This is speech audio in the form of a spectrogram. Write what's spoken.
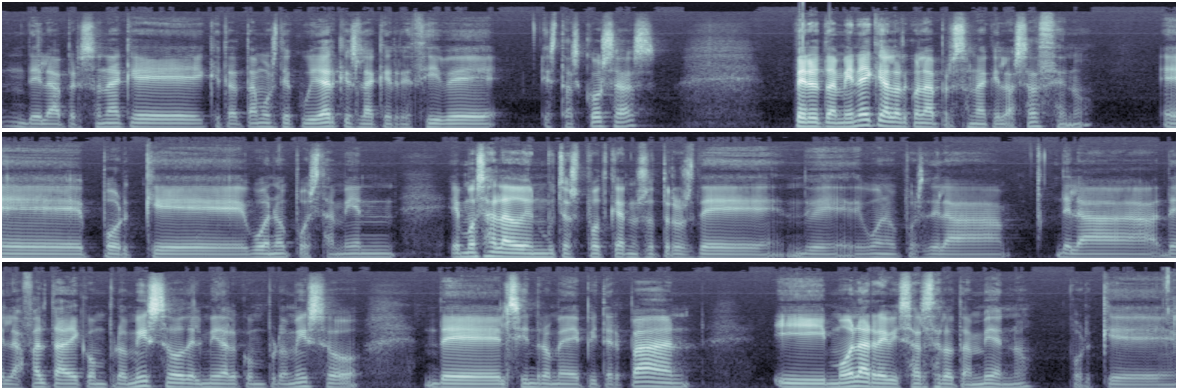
de la persona que, tratamos de cuidar, que es la que recibe estas cosas, pero también hay que hablar con la persona que las hace, ¿no? Eh, porque, bueno, pues también hemos hablado en muchos podcasts nosotros de- de, bueno, pues de la, de, la, de la falta de compromiso, del miedo al compromiso, del síndrome de Peter Pan, y mola revisárselo también, ¿no? Porque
